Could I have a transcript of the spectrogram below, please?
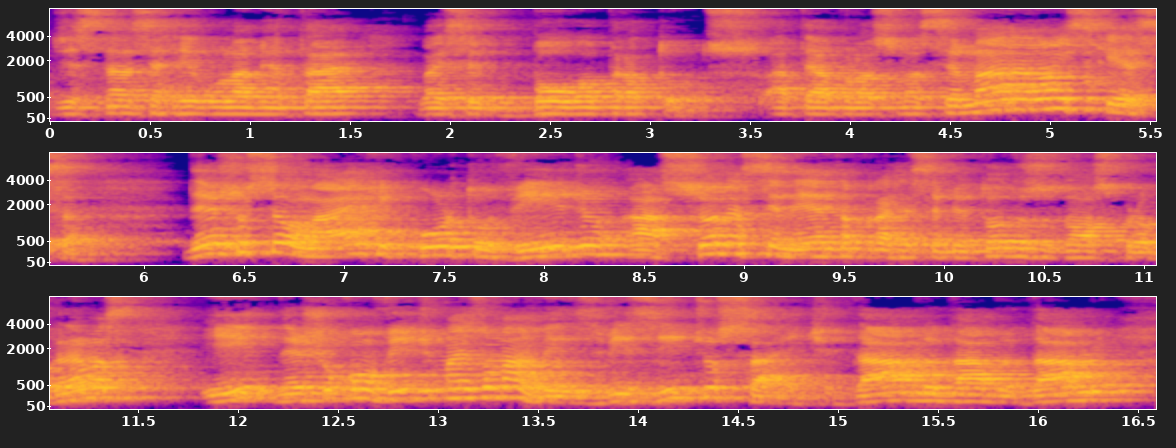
distância regulamentar vai ser boa para todos. Até a próxima semana. Não esqueça, deixe o seu like, curta o vídeo, acione a sineta para receber todos os nossos programas e deixe o convite mais uma vez. Visite o site www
